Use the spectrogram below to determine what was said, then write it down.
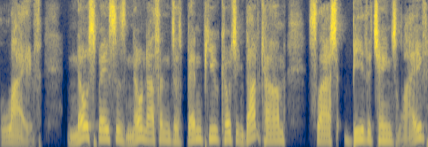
live. No spaces, no nothing, just benpughcoaching.com slash be the change live.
